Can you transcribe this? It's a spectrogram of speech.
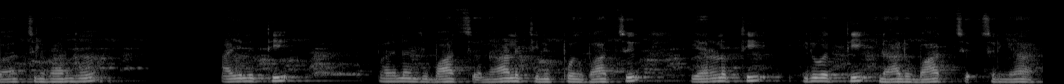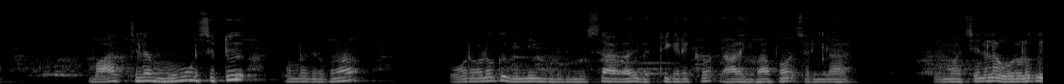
பாக்ஸில் பாருங்கள் ஐநூற்றி பதினஞ்சு பாட்ஸு நானூற்றி முப்பது பாட்ஸு இரநூத்தி இருபத்தி நாலு பாட்ஸு சரிங்களா? பாக்ஸில் மூணு செட்டு கொண்டு வந்திருக்கிறோம் ஓரளவுக்கு வின்னிங் கொடுத்து மிஸ் ஆகாது வெற்றி கிடைக்கும். நாளைக்கு பார்ப்போம். சரிங்களா? நம்ம சேனலில் ஓரளவுக்கு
